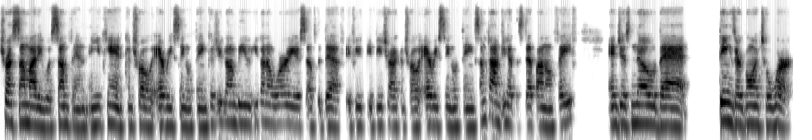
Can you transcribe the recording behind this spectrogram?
trust somebody with something, and you can't control every single thing because you're gonna be you're gonna worry yourself to death if you if you try to control every single thing. Sometimes you have to step out on faith and just know that things are going to work.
